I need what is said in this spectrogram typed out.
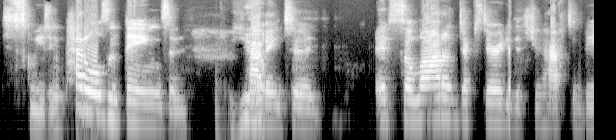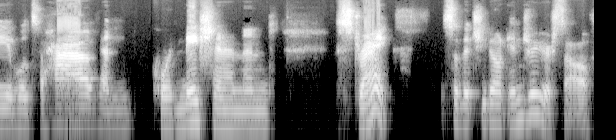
squeezing pedals and things and Yeah. having to it's a lot of dexterity that you have to be able to have and coordination and strength so that you don't injure yourself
